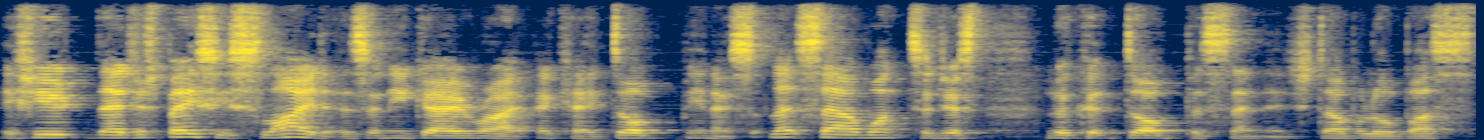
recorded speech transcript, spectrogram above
is you they're just basically sliders and you go right okay dob you know let's say I want to just look at dob percentage double or bust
